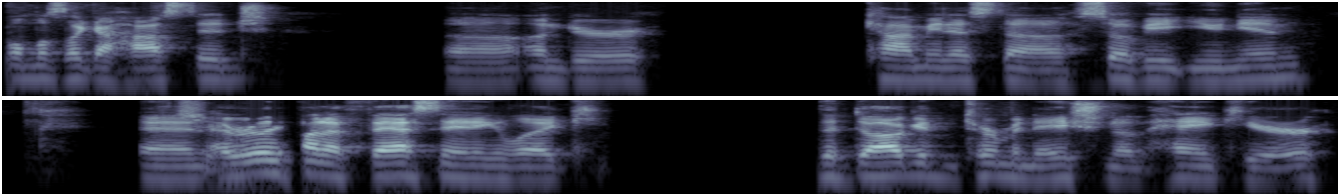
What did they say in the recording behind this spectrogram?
almost like a hostage uh, under communist uh, Soviet Union. And sure. I really found it fascinating, like the dogged determination of Hank here.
